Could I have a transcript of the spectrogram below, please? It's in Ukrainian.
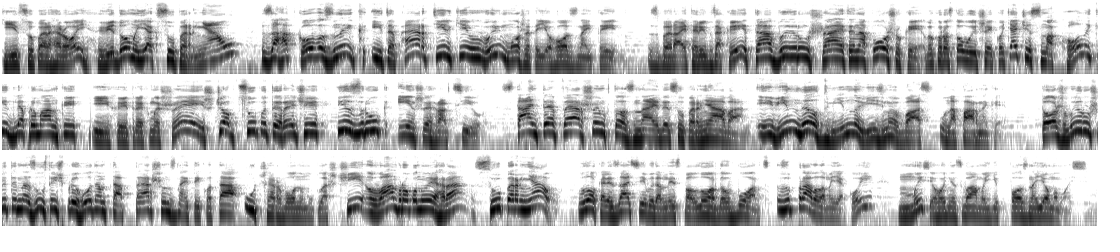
Кіт супергерой, відомий як Суперняу, загадково зник, і тепер тільки ви можете його знайти. Збирайте рюкзаки та вирушайте на пошуки, використовуючи котячі смаколики для приманки і хитрих мишей, щоб цупити речі із рук інших гравців. Станьте першим, хто знайде супернява, і він неодмінно візьме вас у напарники. Тож вирушити на зустріч пригодам та першим знайти кота у червоному плащі вам пропонує гра Суперняв в локалізації видавництва Lord of Boards, з правилами якої ми сьогодні з вами й познайомимось.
